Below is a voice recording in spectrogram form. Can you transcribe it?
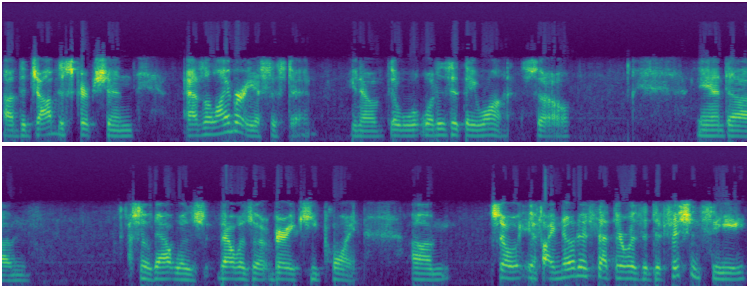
uh, the job description as a library assistant? You know, the, what is it they want? So, and um, so that was that was a very key point. Um, so if I noticed that there was a deficiency,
